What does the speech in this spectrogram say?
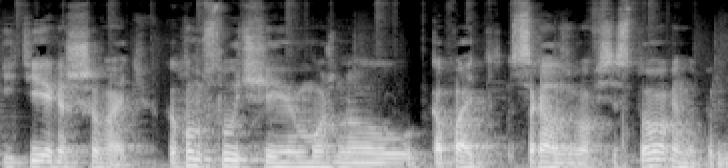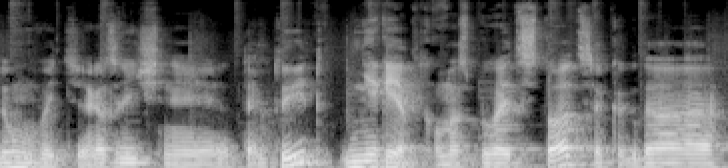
идти расшивать. В каком случае можно копать сразу во все стороны, придумывать различные time-to-it. Нередко у нас бывает ситуация, когда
